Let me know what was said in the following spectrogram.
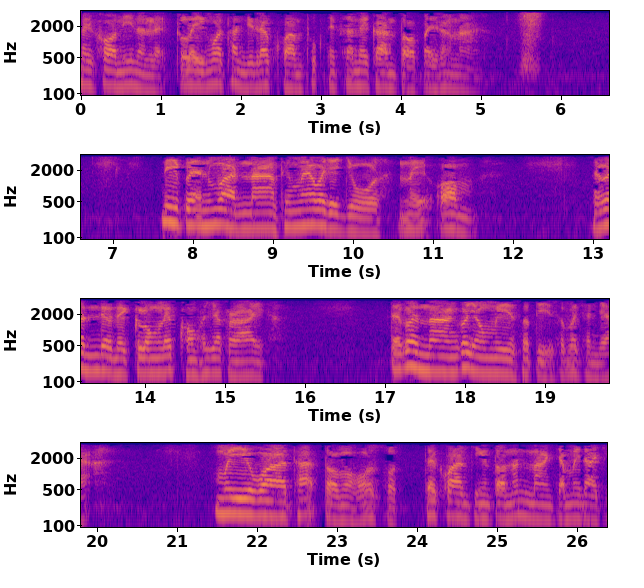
ในข้อนี้นั่นแหละเกรงว่าท่านจะได้รับความทุกข์ในในการต่อไปข้างหน้า นี่เป็นว่านางถึงแม้ว่าจะอยู่ในอ้อมแต่ว่าเดียวในกรงเล็บของพยักราย แต่ก็นางก็ยังมีสติสมัชัญญะ มีวาทะต่อมโหสถ แต่ความจริงตอนนั้นนางจำไม่ได้จ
